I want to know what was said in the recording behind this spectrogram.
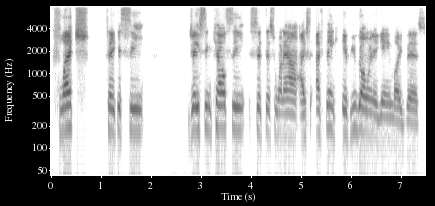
Fletch, take a seat. Jason Kelce, sit this one out. I, I think if you go in a game like this,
